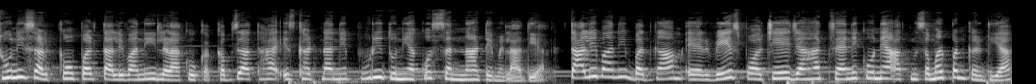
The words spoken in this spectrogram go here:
सूनी सड़कों पर तालिबानी लड़ाकों का कब्जा था। इस घटना ने पूरी दुनिया को सन्नाटे में ला दिया। तालिबानी बदगाम एयरवेज पहुँचे, जहाँ सैनिकों ने आत्मसमर्पण कर दिया।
